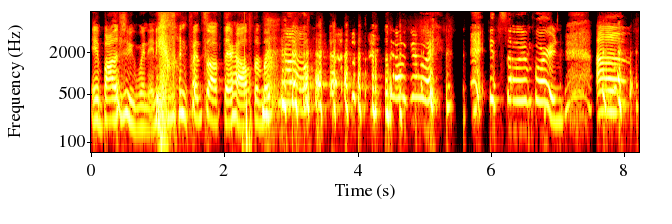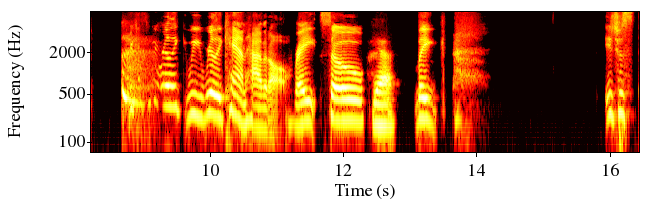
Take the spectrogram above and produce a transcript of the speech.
it bothers me when anyone puts off their health. I'm like no. Don't do it it's so important. Um because we really we really can have it all, right? So yeah, like it's just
